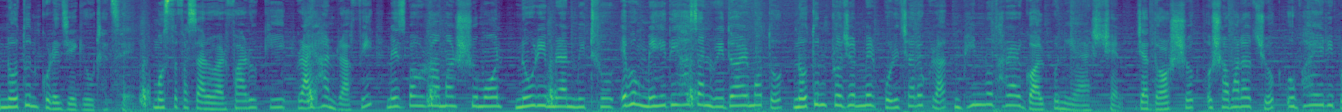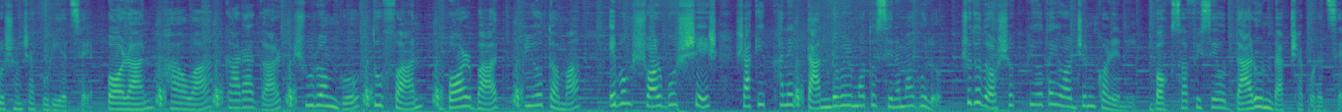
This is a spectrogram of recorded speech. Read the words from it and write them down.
নতুন করে জেগে উঠেছে। মোস্তফা সারোয়ার ফারুকি, রায়হান রাফি, মেজবাহুর রহমান সুমন, নূর ইমরান মিঠু এবং মেহেদি হাসান হৃদয়ের মতো নতুন প্রজন্মের পরিচালকরা ভিন্ন ধারার গল্প নিয়ে আসছেন, যা দর্শক ও সমালোচক উভয়েরই প্রশংসা কুড়িয়েছে। পরাণ, হাওয়া, কারাগার, সুরঙ্গ, তুফান, বরবাদ, প্রিয়তমা এবং সর্বশেষ শাকিব খানের তাণ্ডবের মতো সিনেমাগুলো শুধু দর্শকপ্রিয়তাই অর্জন করেনি, বক্স অফিসেও দারুণ ব্যবসা করেছে।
